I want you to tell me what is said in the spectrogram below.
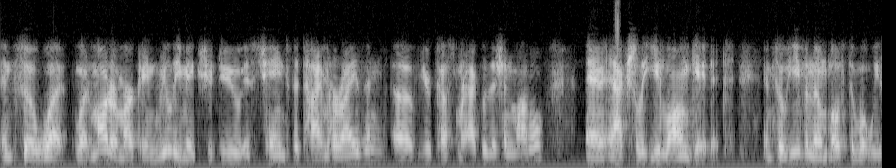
And so, what, what modern marketing really makes you do is change the time horizon of your customer acquisition model and actually elongate it. And so, even though most of what we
